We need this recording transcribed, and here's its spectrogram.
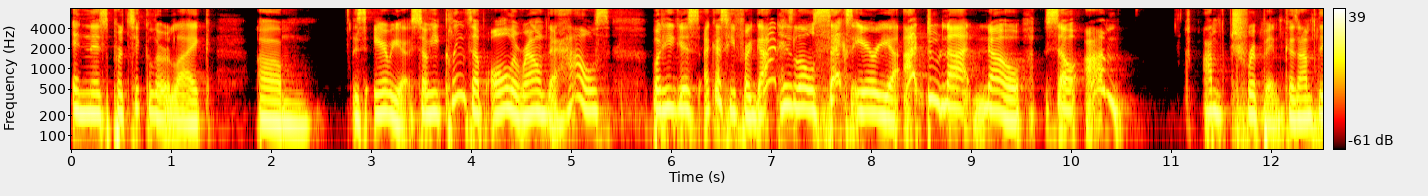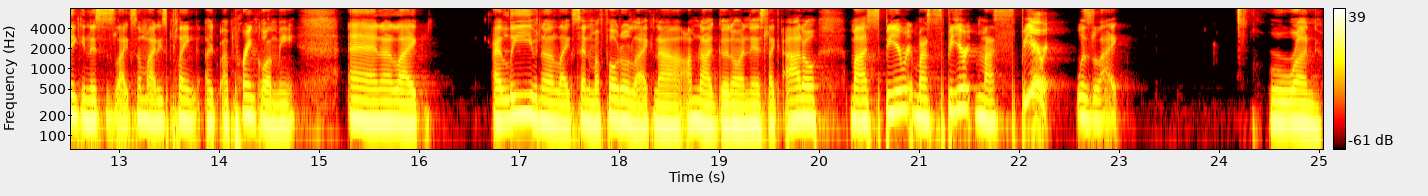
in this particular, like, um, this area. So he cleans up all around the house, but he just, I guess he forgot his little sex area. I do not know. So I'm, I'm tripping because I'm thinking this is like somebody's playing a, a prank on me. And I like, I leave and I like send him a photo like, nah, I'm not good on this. Like I don't, my spirit, my spirit, my spirit was like, run.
